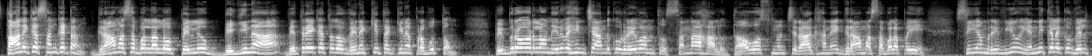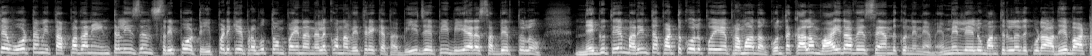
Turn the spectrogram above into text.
స్థానిక సంకటం గ్రామ సభలలో పెళ్ళి బిగిన వ్యతిరేకతలో వెనక్కి తగ్గిన ప్రభుత్వం. ఫిబ్రవరిలో నిర్వహించేందుకు రేవంత్ సన్నాహాలు. దావోస్ నుంచి రాగానే గ్రామ సభలపై సీఎం రివ్యూ ఎన్నికలకు వెళ్తే ఓటమి తప్పదని ఇంటెలిజెన్స్ రిపోర్ట్ ఇప్పటికే ప్రభుత్వం పైన నెలకొన్న వ్యతిరేకత. బీజేపీ బీఆర్ఎస్ అభ్యర్థులు నెగితే మరింత పట్టుకోలిపోయే ప్రమాదం. కొంతకాలం వాయిదా వేసేందుకు నిర్ణయం. ఎమ్మెల్యేలు మంత్రులది కూడా అదే బాట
